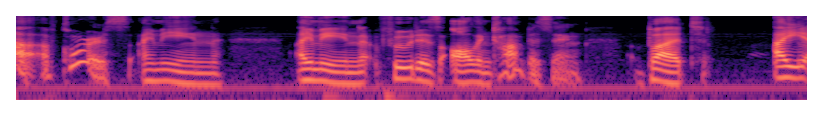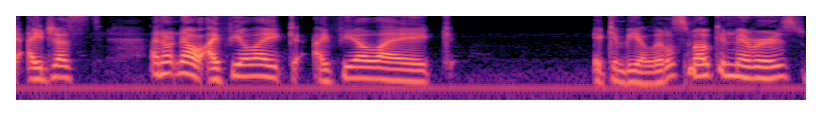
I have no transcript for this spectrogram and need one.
Yeah, of course. I mean, I mean, food is all encompassing, but I I just I don't know. I feel like I feel like it can be a little smoke and mirrors,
